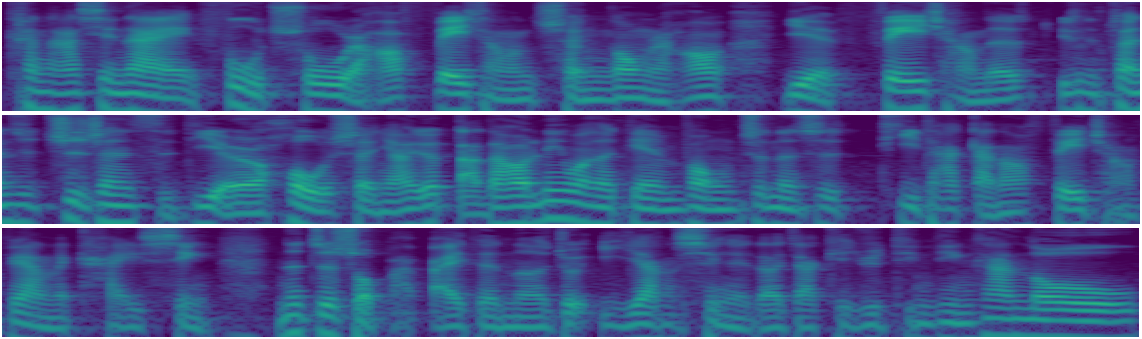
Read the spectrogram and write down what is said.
看他现在复出，然后非常的成功，然后也非常的算是置身死地而后生，然后又达到另外一个巅峰，真的是替他感到非常非常的开心。那这首白白的呢，就一样献给大家，可以去听听看喽。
